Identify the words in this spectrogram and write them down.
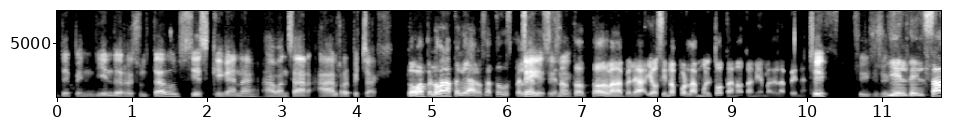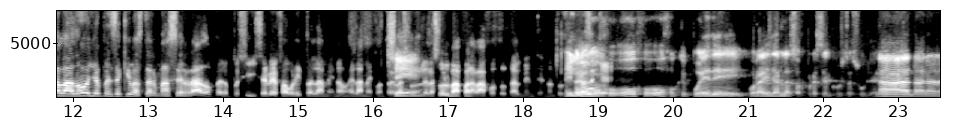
dependiendo de resultados, si es que gana, avanzar al repechaje. Lo, va- lo van a pelear, o sea, todos pelean, Sí, este, sí, ¿no? sí. Todos van a pelear, y o si no, por la multota, ¿no? También vale la pena. Sí, sí, sí, sí. Y el del sábado, yo pensé que iba a estar más cerrado, pero pues sí, se ve favorito el AME, ¿no? El AME contra Sí. el azul. El azul va para abajo totalmente, ¿no? Entonces, Y Pero que- ojo, ojo, ojo, que puede por ahí dar la sorpresa el Cruz Azul. ¿eh? No, no, no,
